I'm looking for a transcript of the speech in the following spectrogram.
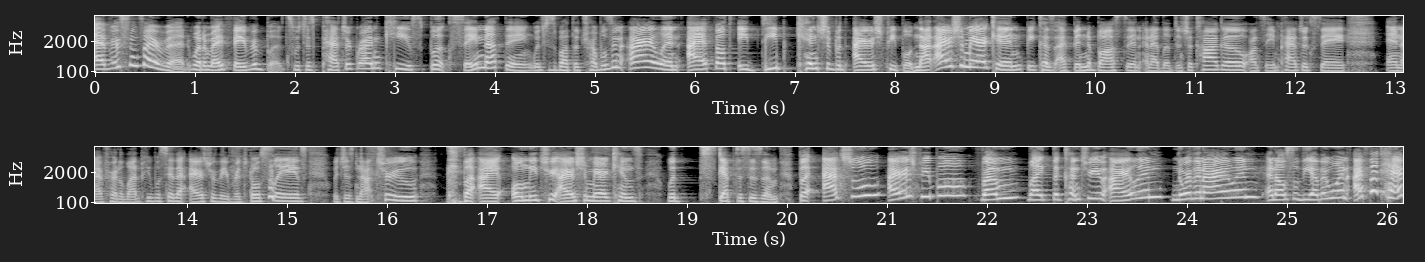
Ever since I read one of my favorite books, which is Patrick Radden Keefe's book, Say Nothing, which is about the troubles in Ireland, I have felt a deep kinship with Irish people. Not Irish American, because I've been to Boston and I lived in Chicago on St. Patrick's Day, and I've heard a lot of people say that Irish were the original slaves, which is not true. But I only treat Irish Americans with skepticism. But actual Irish people from like the country of Ireland, Northern Ireland, and also the other one, I fuck heavy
